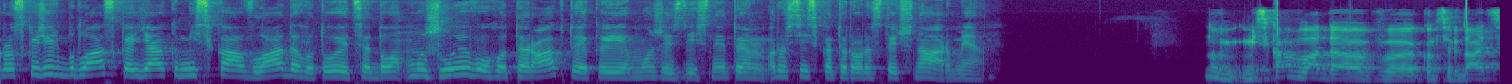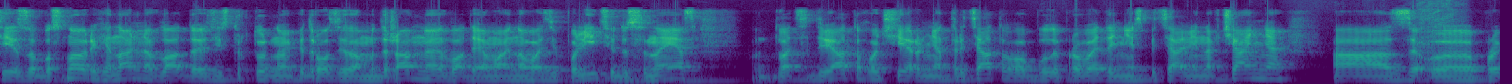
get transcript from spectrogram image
розкажіть, будь ласка, як міська влада готується до можливого теракту, який може здійснити російська терористична армія? Ну, міська влада в консолідації з обласною регіональною владою зі структурними підрозділами державної влади. Я маю на увазі поліцію, ДСНС. 29 червня, 30-го були проведені спеціальні навчання. З е,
